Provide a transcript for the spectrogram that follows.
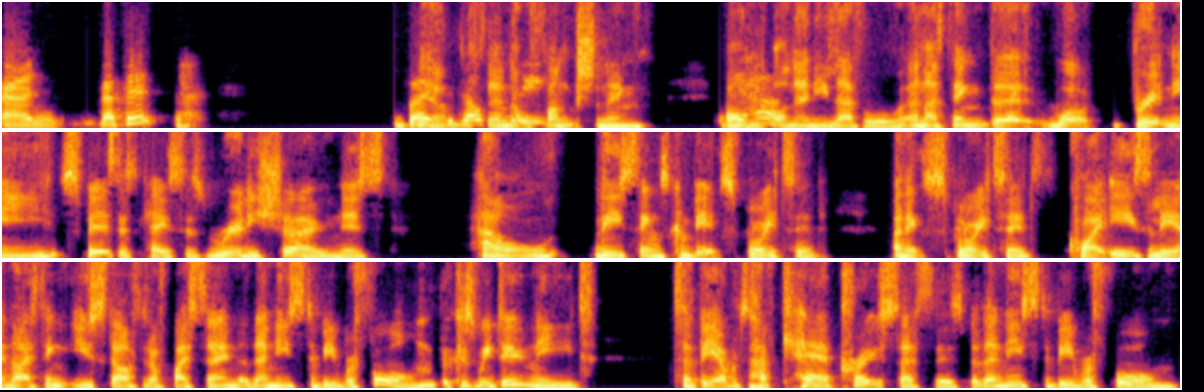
And that's it. But yeah, if they're somebody, not functioning on, yeah. on any level. And I think that right. what Britney Spears' case has really shown is how these things can be exploited and exploited quite easily. And I think you started off by saying that there needs to be reform because we do need to be able to have care processes, but there needs to be reform.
